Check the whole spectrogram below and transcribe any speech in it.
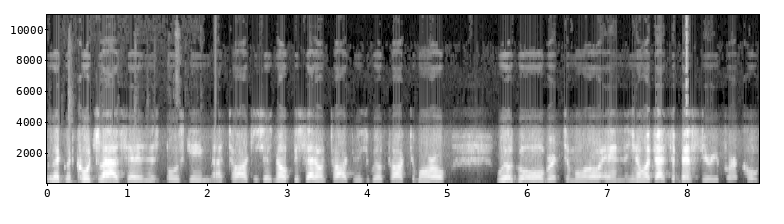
like what Coach Lav said in his post game uh, talk, he says, "Nope." He said, "I don't talk to me." He said, "We'll talk tomorrow. We'll go over it tomorrow, and you know what? That's the best theory for a coach.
